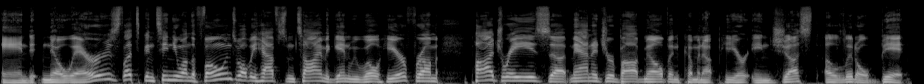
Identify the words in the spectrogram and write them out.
And no errors. Let's continue on the phones while we have some time. Again, we will hear from Padres uh, manager Bob Melvin coming up here in just a little bit.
